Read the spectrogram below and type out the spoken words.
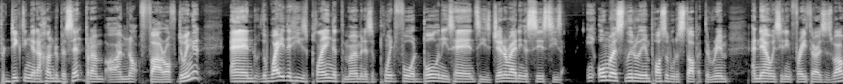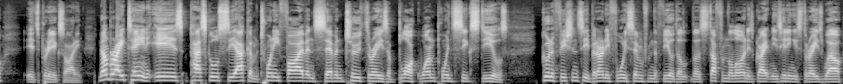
predicting it 100%, but I'm, I'm not far off doing it. And the way that he's playing at the moment as a point forward, ball in his hands, he's generating assists, he's almost literally impossible to stop at the rim, and now he's hitting free throws as well. It's pretty exciting. Number 18 is Pascal Siakam, 25 and 7, two threes, a block, 1.6 steals. Good efficiency, but only 47 from the field. The, the stuff from the line is great, and he's hitting his threes well.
